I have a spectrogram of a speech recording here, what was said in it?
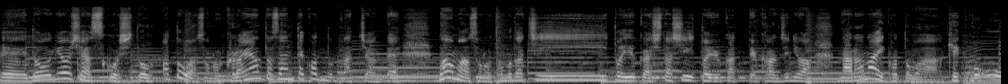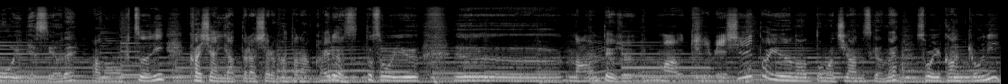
えー、同業者少しとあとはそのクライアントさんってことになっちゃうんでまあまあその友達というか親しいというかっていう感じにはならないことは結構多いですよね。あの普通に会社員やってらっしゃる方なんかよりはずっとそういう何て言うんでしょうまあ厳しいというのとも違うんですけどねそういう環境に、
